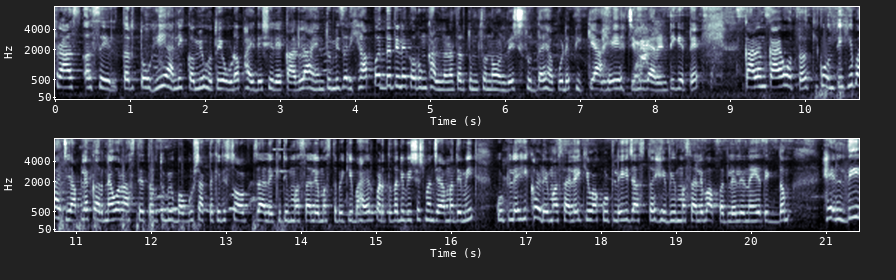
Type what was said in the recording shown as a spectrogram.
त्रास असेल तर तोही आणि कमी होतो. एवढं फायदेशीर आहे कारलं आहे. आणि तुम्ही जर ह्या पद्धतीने करून खाल्लं ना तर तुमचं नॉनव्हेजसुद्धा ह्यापुढे फिक्के आहे ह्याची मी गॅरंटी घेते. कारण काय होतं की कोणतीही भाजी आपल्या करण्यावर असते तर तुम्ही बघू शकता किती सॉफ्ट झाले किती मसाले मस्तपैकी बाहेर पडतात. आणि विशेष म्हणजे यामध्ये मी कुठलेही खडे मसाले किंवा कुठलेही जास्त हेवी मसाले वापरलेले नाही आहेत एकदम हेल्दी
